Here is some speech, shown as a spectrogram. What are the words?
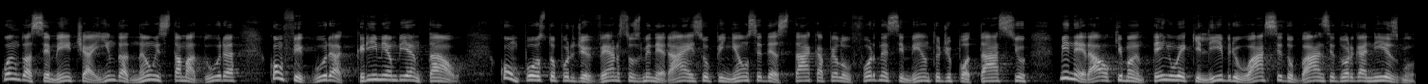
quando a semente ainda não está madura, configura crime ambiental. Composto por diversos minerais, o pinhão se destaca pelo fornecimento de potássio, mineral que mantém o equilíbrio ácido-base do organismo,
